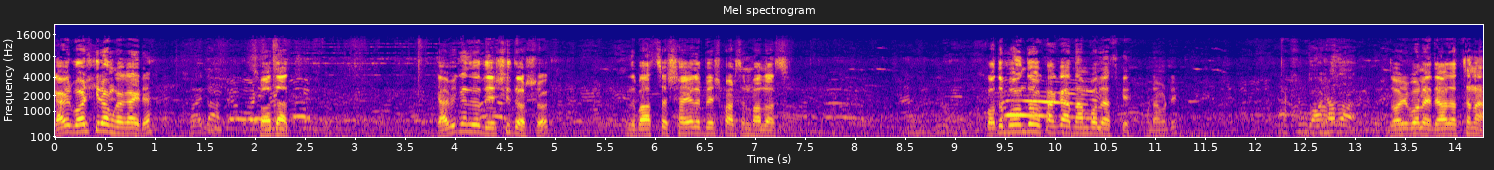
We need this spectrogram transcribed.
গাভীর বয়স কীরকম কাকা এটা? সদাত গাভী কিন্তু দেশি দর্শক। কিন্তু বাচ্চার সাইলে বেশ পার্সেন্ট ভালো আছে। কত পর্যন্ত কাকা দাম বলে আজকে মোটামুটি? দশ বলে দেওয়া যাচ্ছে না?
